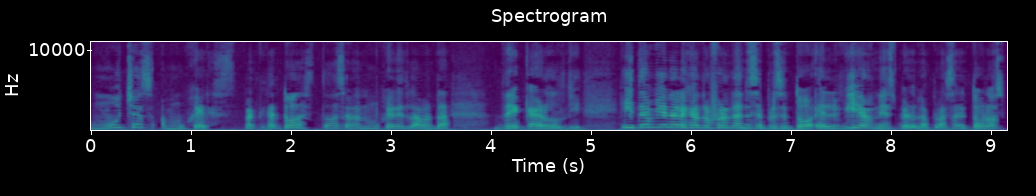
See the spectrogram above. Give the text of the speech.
Muchas mujeres, prácticamente todas, todas eran mujeres la banda de Carol G. Y también Alejandro Fernández se presentó el viernes, pero en la Plaza de Toros,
